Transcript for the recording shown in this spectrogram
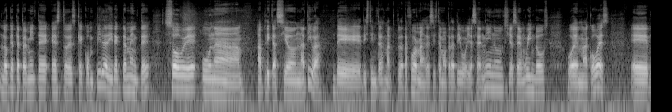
lo que te permite esto es que compila directamente sobre una aplicación nativa de distintas plataformas del sistema operativo, ya sea en Linux, ya sea en Windows o en macOS. Eh,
